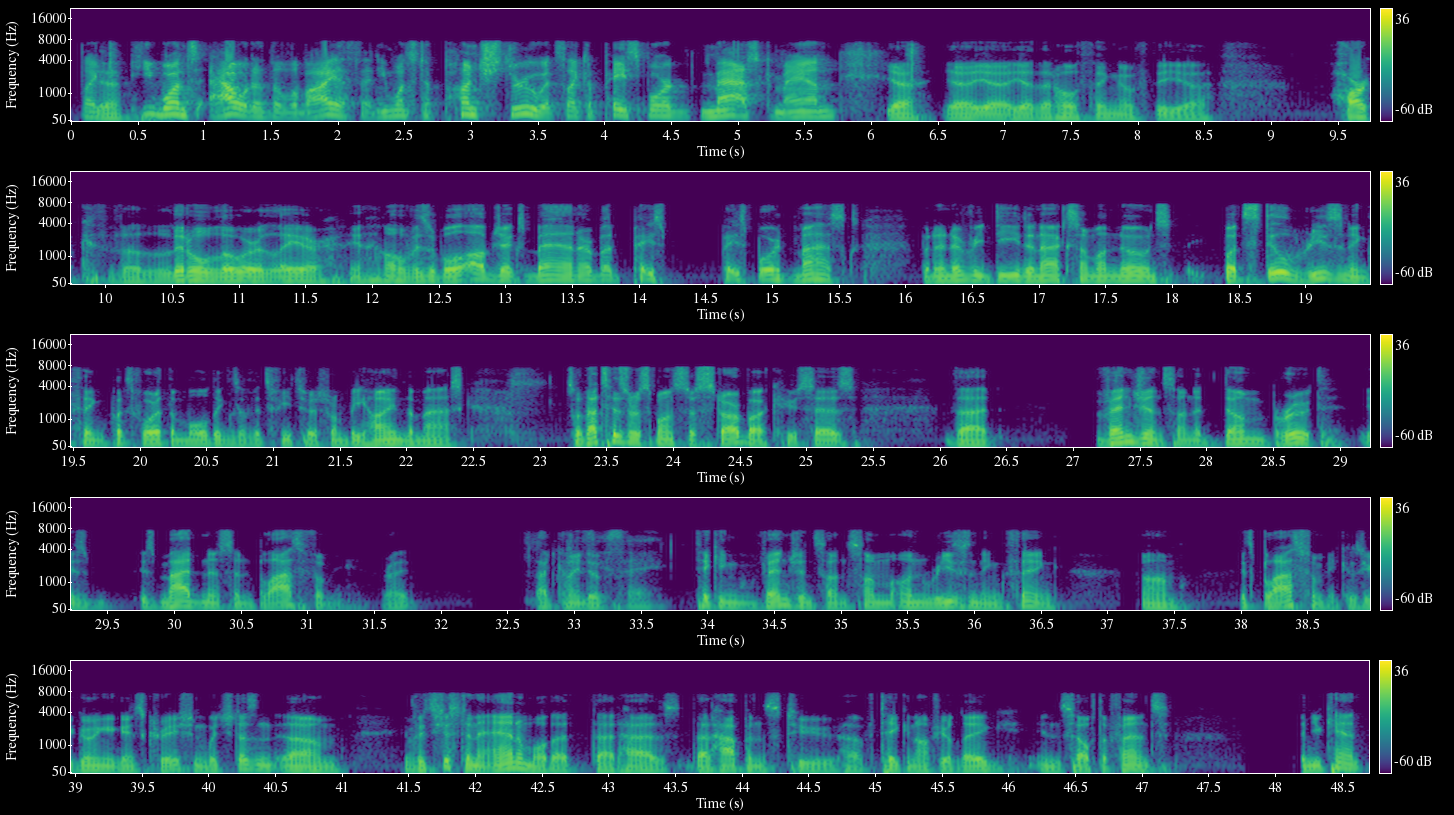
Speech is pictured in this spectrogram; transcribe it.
Like yeah. he wants out of the Leviathan. He wants to punch through. It's like a pasteboard mask, man. Yeah, yeah, yeah, yeah. That whole thing of the uh, hark, the little lower layer, you know, all visible objects ban are but paste pasteboard masks. But in every deed and act, some unknowns, but still reasoning thing puts forth the moldings of its features from behind the mask. So that's his response to Starbuck, who says, that vengeance on a dumb brute is is madness and blasphemy, right? That kind of say? taking vengeance on some unreasoning thing. Um, it's blasphemy because you're going against creation, which doesn't. Um, if it's just an animal that that has that happens to have taken off your leg in self-defense, then you can't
